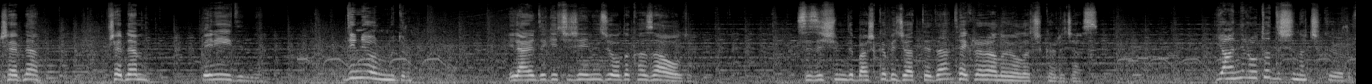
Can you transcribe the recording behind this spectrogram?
Şebnem. Şebnem beni iyi dinle. Dinliyorum müdürüm. İleride geçeceğiniz yolda kaza oldu. Sizi şimdi başka bir caddeden tekrar ana yola çıkaracağız. Yani rota dışına çıkıyoruz.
